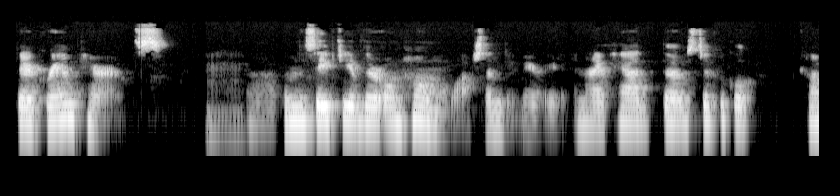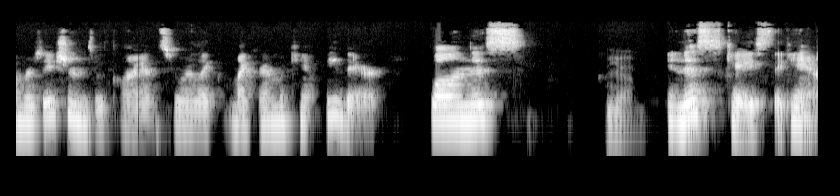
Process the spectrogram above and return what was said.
their grandparents mm-hmm. uh, from the safety of their own home watch them get married. And I've had those difficult conversations with clients who are like, "My grandma can't be there." Well, in this, yeah, in this case, they can.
